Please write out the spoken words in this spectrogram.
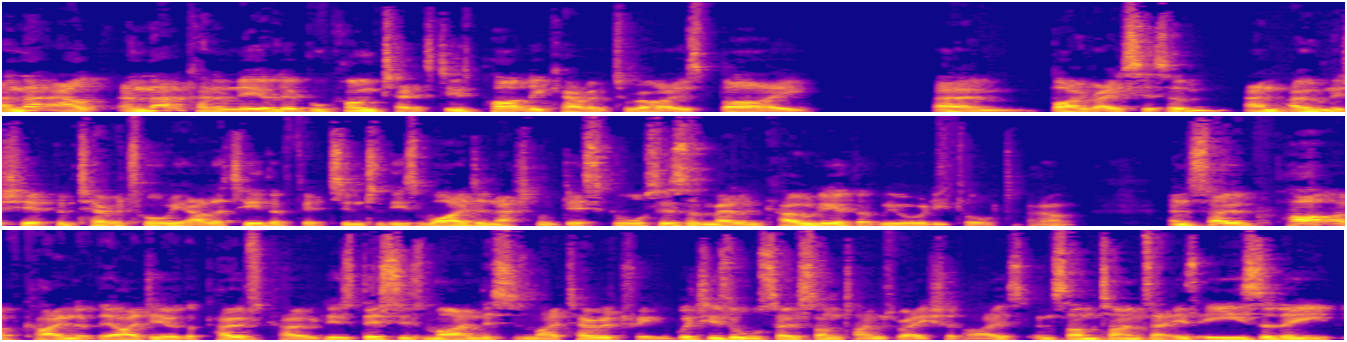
And that out and that kind of neoliberal context is partly characterised by um, by racism and ownership and territoriality that fits into these wider national discourses of melancholia that we already talked about. And so part of kind of the idea of the postcode is this is mine, this is my territory, which is also sometimes racialized. And sometimes that is easily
